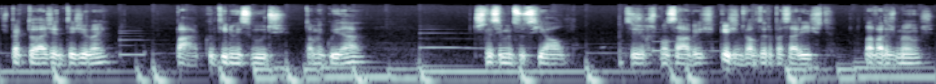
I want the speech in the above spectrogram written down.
Espero que toda a gente esteja bem. Pá, continuem seguros, tomem cuidado. Distanciamento social, sejam responsáveis, que a gente vai ultrapassar isto. Lavar as mãos.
